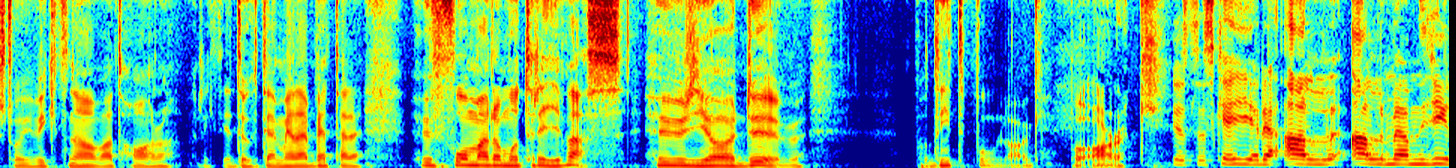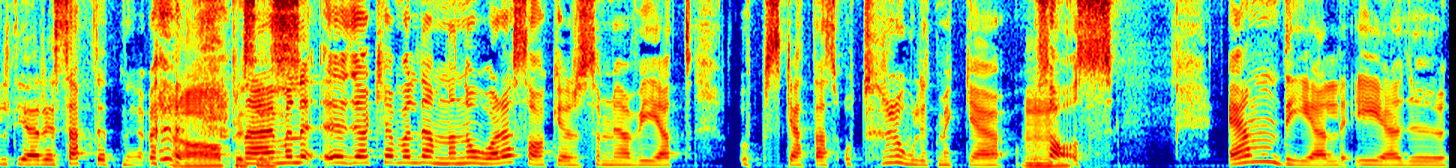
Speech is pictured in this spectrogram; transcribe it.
förstår ju vikten av att ha riktigt duktiga medarbetare. Hur får man dem att trivas? Hur gör du på ditt bolag, på ARK? Just det, ska jag ge det all, allmängiltiga receptet nu? Ja, precis. Nej, men eh, jag kan väl nämna några saker som jag vet uppskattas otroligt mycket hos Mm. oss. En del är ju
